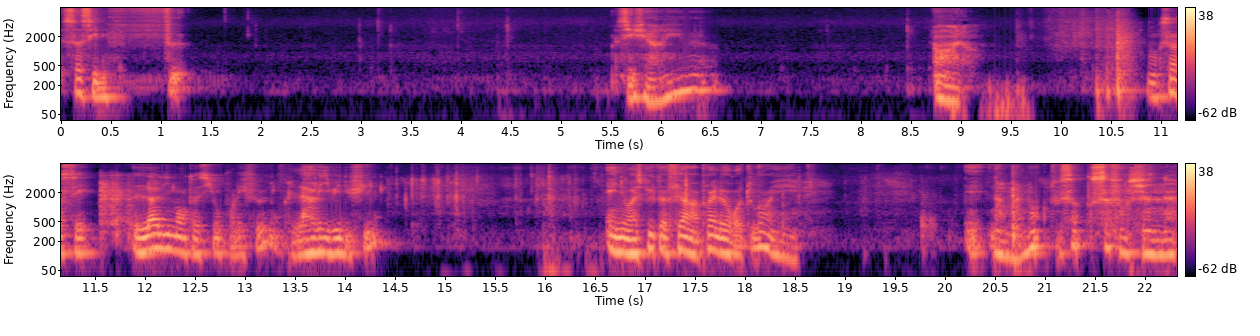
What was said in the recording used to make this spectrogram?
Ça, c'est les feux. Si j'y arrive. Voilà. Donc ça, c'est l'alimentation pour les feux, donc l'arrivée du fil. Et il ne nous reste plus qu'à faire après le retour. Et, et normalement, tout ça, ça fonctionne.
